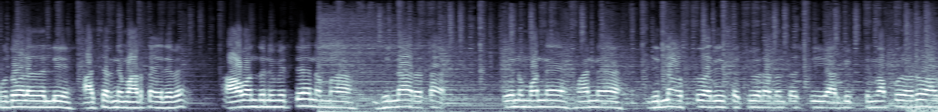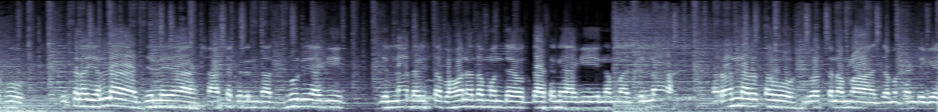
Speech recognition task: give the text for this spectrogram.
ಮುಧೋಳದಲ್ಲಿ ಆಚರಣೆ ಮಾಡ್ತಾ ಇದ್ದೇವೆ. ಆ ಒಂದು ನಿಮಿತ್ತ ನಮ್ಮ ಜಿಲ್ಲಾ ರಥ ಏನು ಮೊನ್ನೆ ಮಾನ್ಯ ಜಿಲ್ಲಾ ಉಸ್ತುವಾರಿ ಸಚಿವರಾದಂಥ ಶ್ರೀ ಆರ್ ಬಿ ಹಾಗೂ ಇತರ ಎಲ್ಲ ಜಿಲ್ಲೆಯ ಶಾಸಕರಿಂದ ಅದ್ಧೂರಿಯಾಗಿ ಜಿಲ್ಲಾಡಳಿತ ಭವನದ ಮುಂದೆ ಉದ್ಘಾಟನೆಯಾಗಿ ನಮ್ಮ ಜಿಲ್ಲಾ ರನ್ನ ರಥವು ಇವತ್ತು ನಮ್ಮ ಜಮಖಂಡಿಗೆ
